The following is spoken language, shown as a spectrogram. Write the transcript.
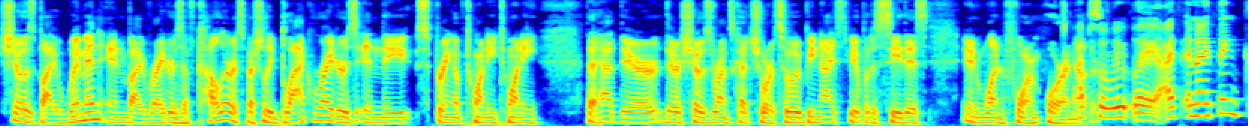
shows by women and by writers of color, especially black writers in the spring of 2020 that had their, their shows runs cut short. So it would be nice to be able to see this in one form or another. Absolutely. I and I think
